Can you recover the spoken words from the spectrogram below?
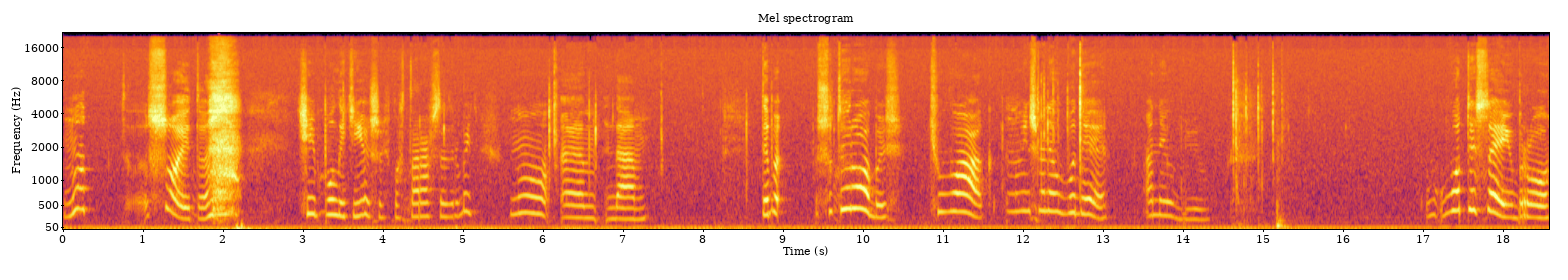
Ну, що це? Чи полетів, щось постарався зробити. Ну, ем, да. Тебе. Що ти робиш? Чувак, ну він ж мене вбуде, а не вбив. Вот і сейв, бро.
